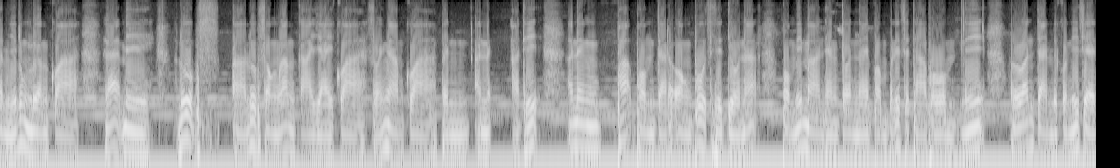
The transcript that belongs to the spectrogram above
ศมีรุ่งเรืองกว่า และมีรูปรูปทรงร่างกายใหญ่กว่า สวยงามกว่าเป็นอัน อาทิอันหนึ่งพระพรหมแต่ละองค์ผู้สถิตอยู่ณพรหมวิมานแห่งตนในพรหมปริสัทธาภูมินี้ล้วนแต่มีคนนิเศษ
